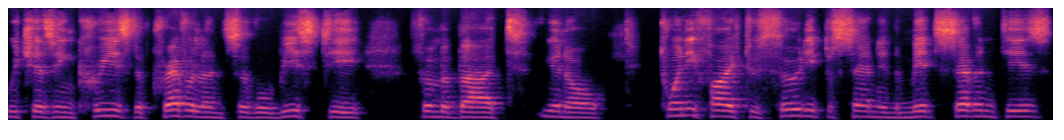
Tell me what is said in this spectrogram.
which has increased the prevalence of obesity from about, you know, 25 to 30% in the mid 70s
